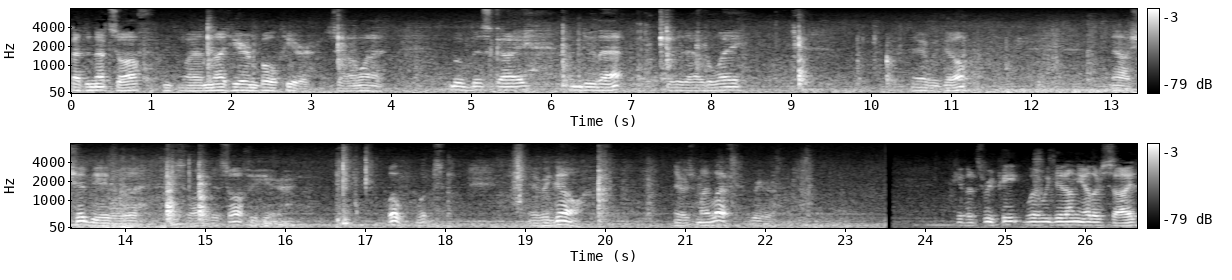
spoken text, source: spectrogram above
got the nuts off, nut here and bolt here. So I want to move this guy, undo that, get it out of the way. There we go. Now I should be able to slide this off of here. Whoa, whoops. There we go. There's my left rear. Okay, let's repeat what we did on the other side,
